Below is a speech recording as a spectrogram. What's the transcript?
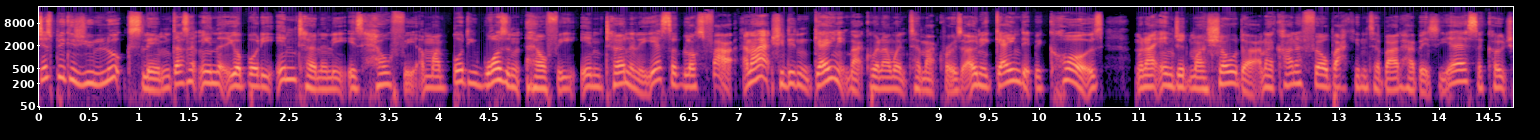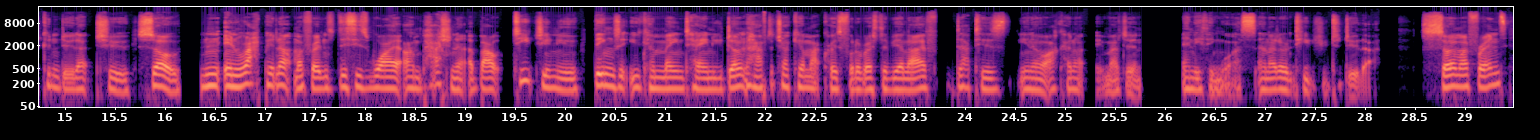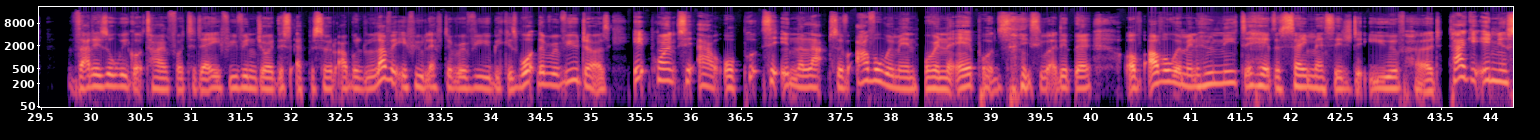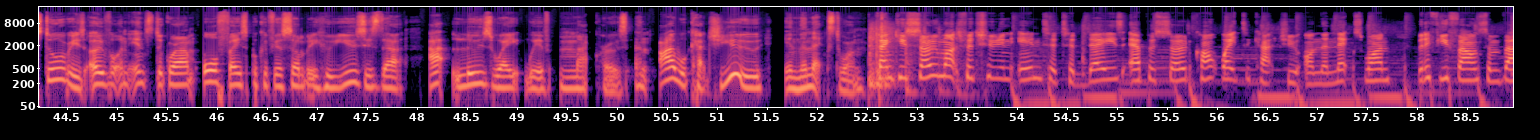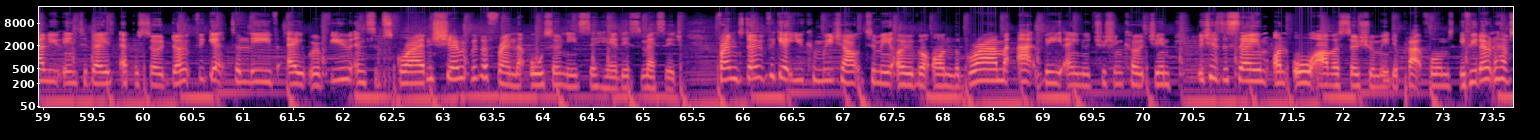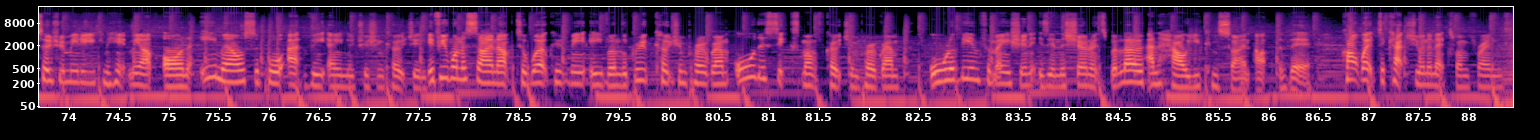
Just because you look slim doesn't mean that your body internally is healthy. And my body wasn't healthy internally. Yes, I'd lost fat. And I actually didn't gain it back when I went to macros. I only gained it because when I injured my shoulder and I kind of fell back into bad habits. Yes, a coach can do that too. So in wrapping up, my friends, this is why I'm passionate about teaching you things that you can maintain. You don't have to track your macros for the rest of your life. That is, you know, I cannot imagine anything worse. And I don't teach you to do that. So, my friends, that is all we got time for today. If you've enjoyed this episode, I would love it if you left a review because what the review does, it points it out or puts it in the laps of other women or in the AirPods. you see what I did there? Of other women who need to hear the same message that you have heard. Tag it in your stories over on Instagram or Facebook if you're somebody who uses that at Lose Weight with Macros. And I will catch you in the next one. Thank you so much for tuning in to today's episode. Can't wait to catch you on the next one. But if you found some value in today's episode, don't forget to leave a review and subscribe and share it with a friend that also needs to hear this message. Friends, don't forget you can reach out to me over on the gram at VA Nutrition Coaching, which is the same on all other social media platforms. If you don't have social media, you can hit me up on email support at VA Nutrition Coaching. If you want to sign up to work with me either on the group coaching program or the six month coaching program, all of the information is in the show notes below and how you can sign up there. Can't wait to catch you in the next one, friends.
